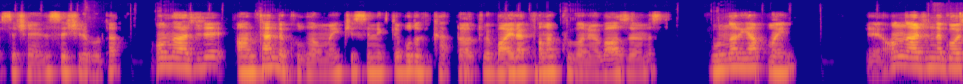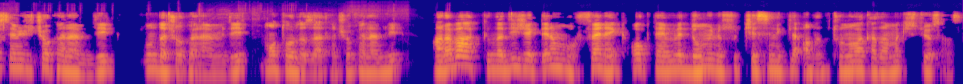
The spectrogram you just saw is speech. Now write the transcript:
seçeneği de seçili burada. Onun haricinde anten de kullanmayın. Kesinlikle bu da dikkat dağıtıyor. Bayrak falan kullanıyor bazılarınız. Bunları yapmayın. E, onun haricinde gol sevinci çok önemli değil. Bunda çok önemli değil. Motor da zaten çok önemli değil. Araba hakkında diyeceklerim bu. Fennec, Octane ve Dominus'u kesinlikle alın. Turnuva kazanmak istiyorsanız.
